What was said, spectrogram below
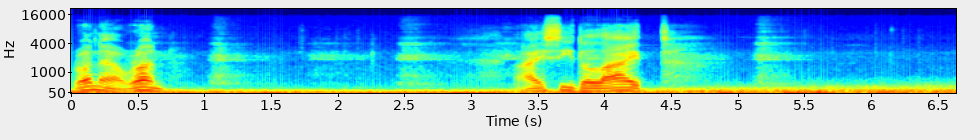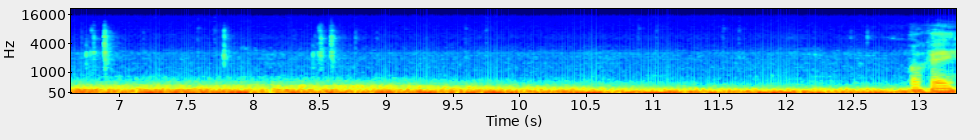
Run now, run. I see the light. Okay.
